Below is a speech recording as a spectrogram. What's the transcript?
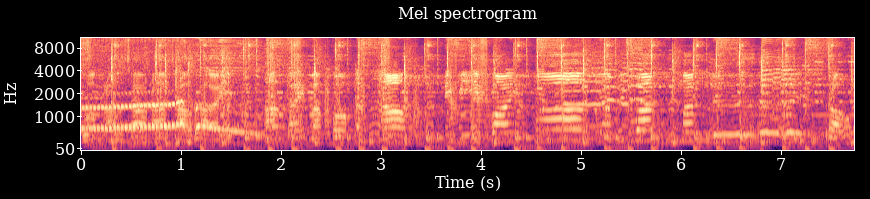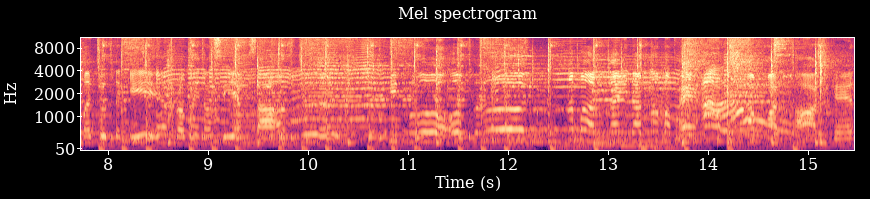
พวกเราชาวนาชาวไร่ห่างไกลบางบอกนั้นเอา มาจุดตะเกียงเราไม่ต้องเสียงสาวเลยคิดโอ้เกินน้ำมันไงดังแล้วมาแพ้อ้าน้ำมันขาดแคลน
